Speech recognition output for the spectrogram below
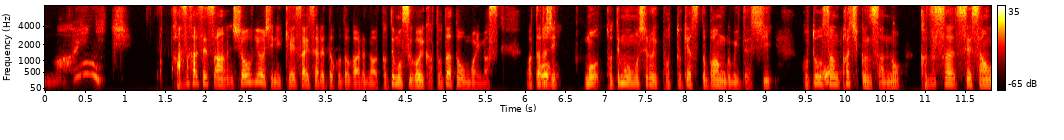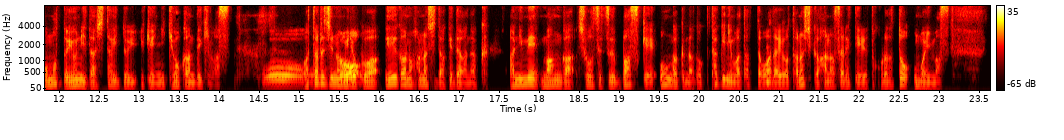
毎日和橋さん、商業誌に掲載されたことがあるのはとてもすごいことだと思います。私もとても面白いポッドキャスト番組ですし、後藤さん、かしくんさんの和橋さんをもっと世に出したいという意見に共感できます。お渡るじの魅力は映画の話だけではなく、アニメ、漫画、小説、バスケ、音楽など多岐にわたった話題を楽しく話されているところだと思います。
